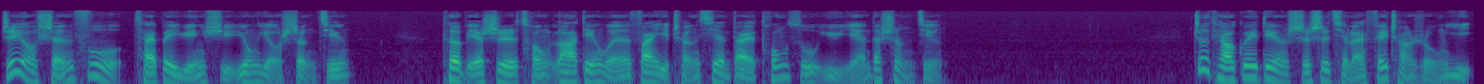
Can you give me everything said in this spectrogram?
只有神父才被允许拥有圣经，特别是从拉丁文翻译成现代通俗语言的圣经。这条规定实施起来非常容易，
